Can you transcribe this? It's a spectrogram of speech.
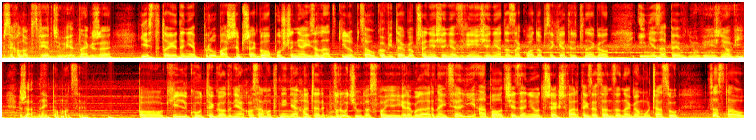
Psycholog stwierdził jednak, że jest to jedynie próba szybszego opuszczenia izolatki lub całkowitego przeniesienia z więzienia do zakładu psychiatrycznego i nie zapewnił więźniowi żadnej pomocy. Po kilku tygodniach osamotnienia Hatcher wrócił do swojej regularnej celi, a po odsiedzeniu trzech czwartych zasądzonego mu czasu został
